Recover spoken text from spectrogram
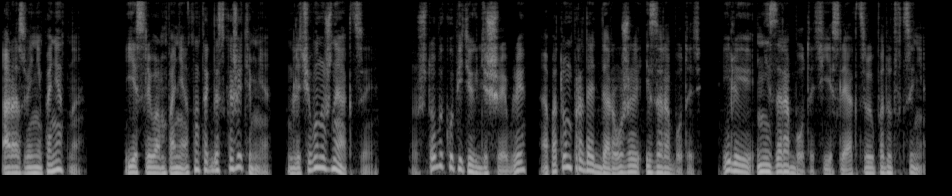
А разве не понятно? Если вам понятно, тогда скажите мне, для чего нужны акции? чтобы купить их дешевле, а потом продать дороже и заработать. Или не заработать, если акции упадут в цене.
